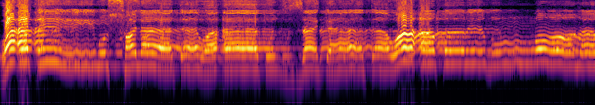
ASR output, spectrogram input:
وأقيموا الصلاة وآتوا الزكاة وأقرضوا الله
